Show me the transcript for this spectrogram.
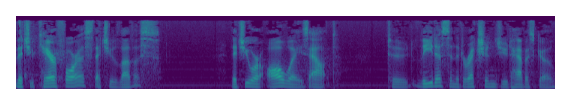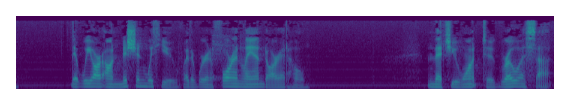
that you care for us, that you love us, that you are always out to lead us in the directions you'd have us go, that we are on mission with you, whether we're in a foreign land or at home, and that you want to grow us up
